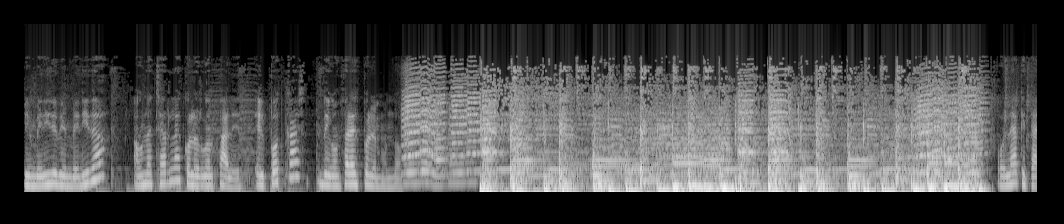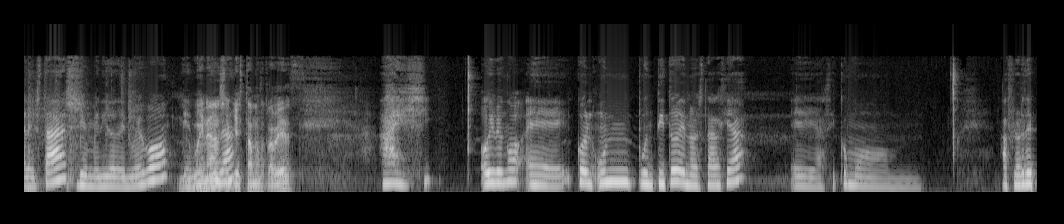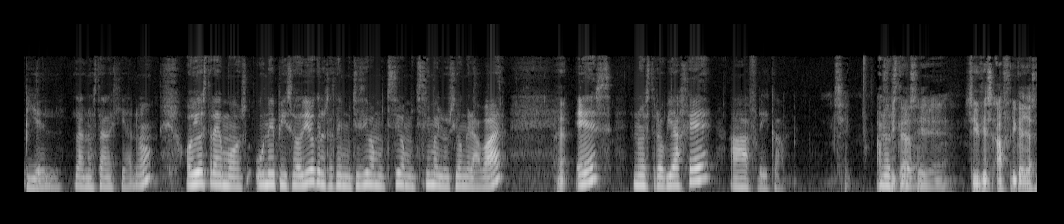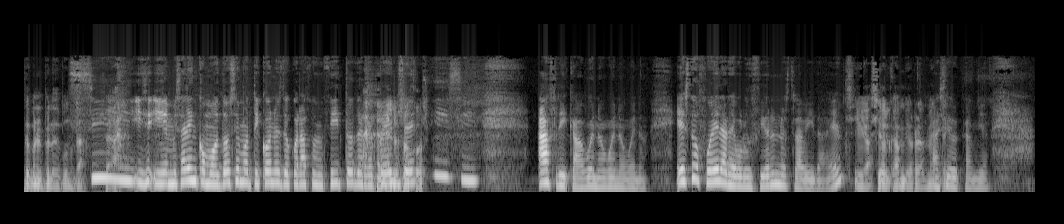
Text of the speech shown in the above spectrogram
Bienvenido y bienvenida a una charla con los González, el podcast de González por el Mundo. Hola, ¿qué tal estás? Bienvenido de nuevo. Muy buenas, aquí estamos otra vez. Ay, hoy vengo eh, con un puntito de nostalgia, eh, así como mm, a flor de piel, la nostalgia, ¿no? Hoy os traemos un episodio que nos hace muchísima, muchísima, muchísima ilusión grabar. Eh. Es nuestro viaje a África. Sí, África Nuestro- se... Si dices África ya se te pone el pelo de punta. Sí, O sea, y, y me salen como dos emoticones de corazoncito de repente. En los ojos. Sí, sí. África, bueno, bueno, bueno. Esto fue la revolución en nuestra vida, ¿eh? sí, ha sido el cambio realmente. Ha sido el cambio.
